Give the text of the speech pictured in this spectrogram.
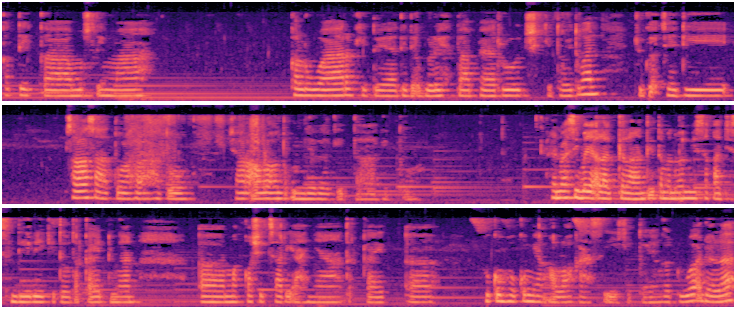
ketika muslimah keluar gitu ya tidak boleh tabaruj gitu. Itu kan juga jadi salah satu salah satu cara Allah untuk menjaga kita gitu. Dan masih banyak lagi nanti teman-teman bisa kaji sendiri gitu terkait dengan uh, makosid syariahnya terkait uh, hukum-hukum yang Allah kasih gitu. Yang kedua adalah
